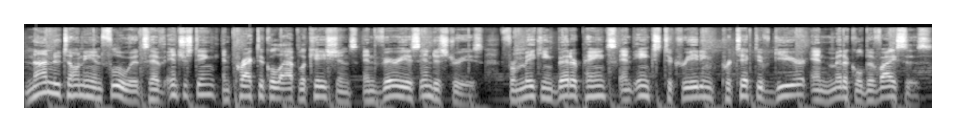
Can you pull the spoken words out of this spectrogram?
Non-Newtonian fluids have interesting and practical applications in various industries, from making better paints and inks to creating protective gear and medical devices.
